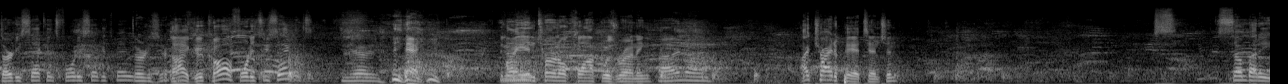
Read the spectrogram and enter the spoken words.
30 seconds, 40 seconds maybe? 30 seconds. All right, good call. 42 seconds. yeah, yeah. My internal clock was running. I know. I try to pay attention. Somebody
